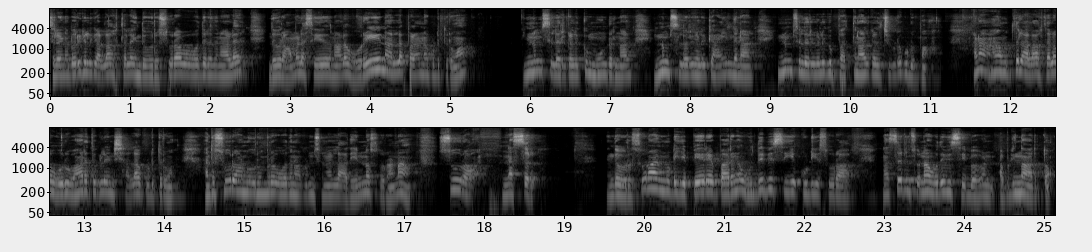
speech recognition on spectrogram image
சில நபர்களுக்கு அல்லாஹ் தாலா இந்த ஒரு சுறாவை ஓதுறதுனால இந்த ஒரு அமலை செய்கிறதுனால ஒரே நாளில் பலனை கொடுத்துருவான். இன்னும் சிலர்களுக்கு மூன்று நாள் இன்னும் சிலர்களுக்கு ஐந்து நாள் இன்னும் சிலர்களுக்கு பத்து நாள் கழிச்சு கூட கொடுப்பான். ஆனால் ஆமத்தில் அல்லாஹ் ஒரு வாரத்துக்குள்ளே இன்ஷா கொடுத்துருவான். அந்த சூறா நூறு முறை ஓதணும் அப்படின்னு சொன்னால அது என்ன சூறானா சூறா நசர் இந்த ஒரு சூறாவினுடைய பேரை பாருங்கள் உதவி செய்யக்கூடிய சூறா. நசர்னு சொன்னால் உதவி செய்பவன் அப்படின்னு தான் அர்த்தம்.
